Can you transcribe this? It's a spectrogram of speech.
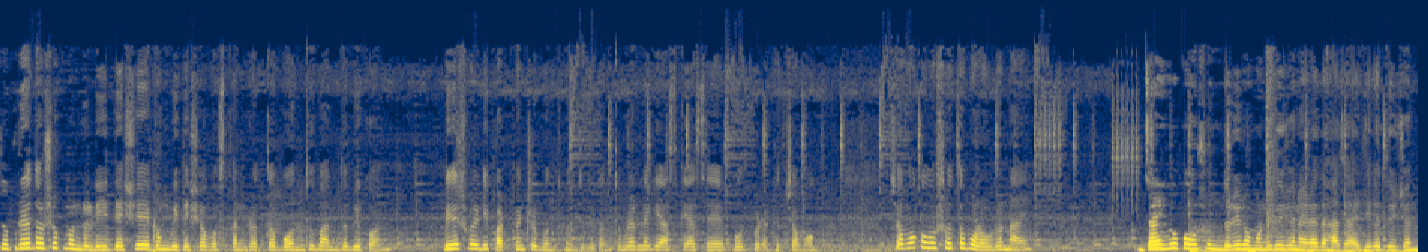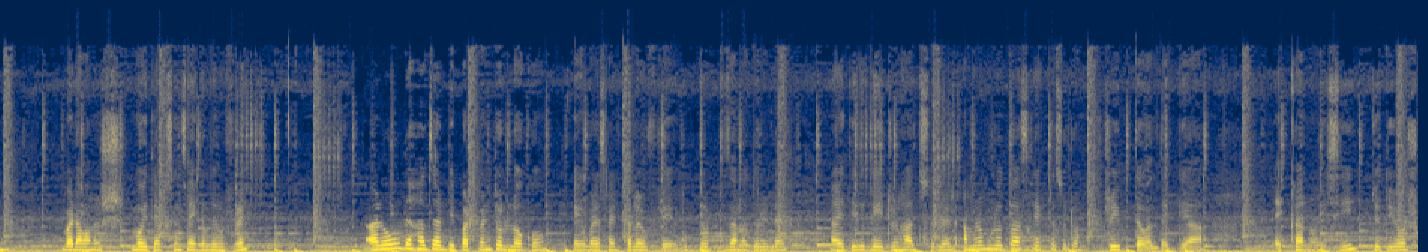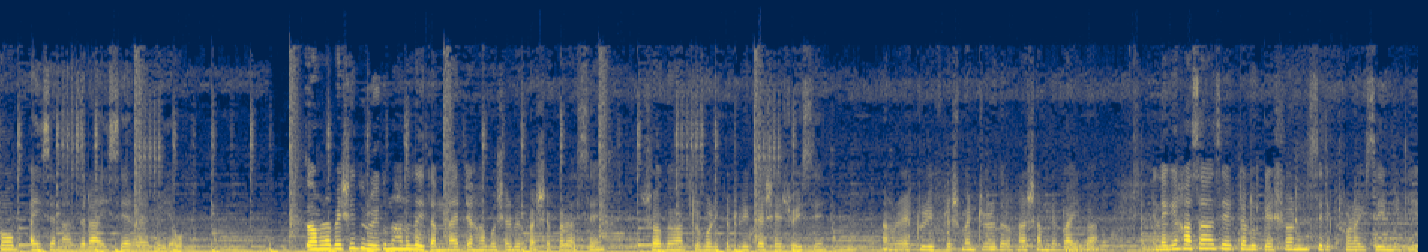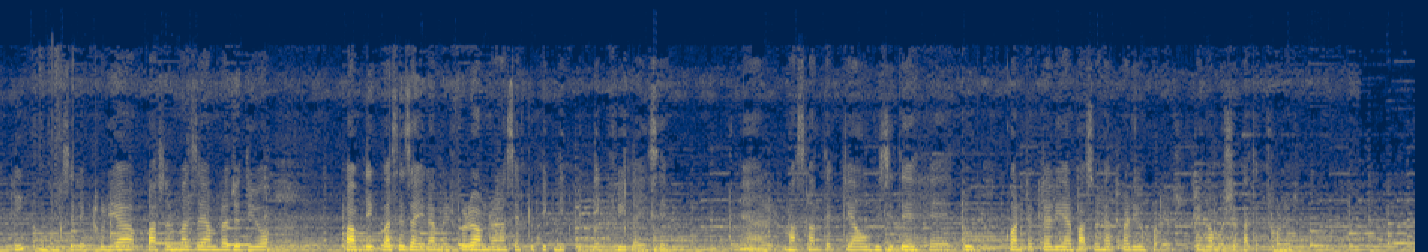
সুপ্রিয় দর্শক মণ্ডলী, দেশে এবং বিদেশে অবস্থানরত বন্ধু বান্ধবীগণ বিশেষ করে ডিপার্টমেন্টের বন্ধু বান্ধবীগণ তোমরা লাগে আজকে আছে বহুত বড় একটা চমক। চমক অবশ্য তো বড় বড় নাই। যাই হোক, ও সুন্দরী রমণী দুইজন এরা দেখা যায়। এদিকে দুইজন বেড়া মানুষ বই থাকছেন সাইকেলের উপরে। আরও দেখা যায় ডিপার্টমেন্টের লোগো একবারে সাইড তালের উপরে উঠতে উঠতে জানা দৌড়িলায় আর এদিকে গেটের হাত চলের আমরা মূলত আজকে একটা ছোট ট্রিপ দেওয়াল দেখিয়া এখানে হয়েছি যদিও সব আইসে না, যারা আইসে এরা লই যাব। তো আমরা বেশি দূরে কোনো হানো যাইতাম না টাকা পয়সার ব্যাপার স্যাপার আছে। সবে মাত্র পরীক্ষা টরীক্ষা শেষ হয়েছে আমরা একটু রিফ্রেশমেন্টের দরকার, সামনে পাইবা এলাকে কাছাকাছি একটা লোকেশন সিলেক্ট করা হয়েছে ইমিডিয়েটলি এবং সিলেক্ট করিয়া বাসের মাঝে আমরা যদিও পাবলিক বাসে যাইরাম, এরপরে আমরা কাছে একটু পিকনিক পিকনিক ফিল আইছে। আর মাঝখান থেকে অভিজিতে একটু কন্ট্রাক্টারি আর বাসের হেল্পারিও করে টাকা পয়সা কালেক্ট করে।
